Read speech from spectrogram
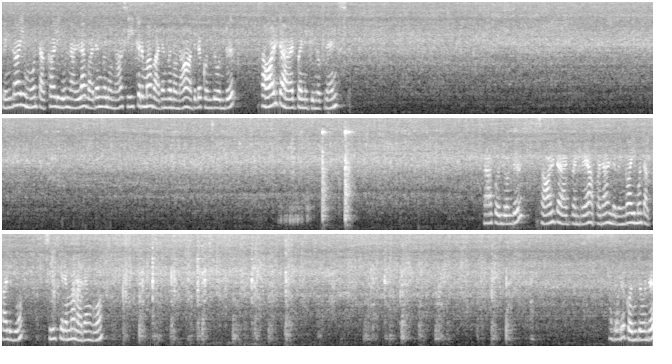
வெங்காயமும் தக்காளியும் நல்லா வதங்கணும்னா சீக்கிரமாக வதங்கணும்னா அதில் கொஞ்சோண்டு சால்ட் ஆட் பண்ணிக்கோங்க ஃப்ரெண்ட்ஸ் நான் கொஞ்சோண்டு சால்ட் ஆட் பண்ணுறேன் அப்போ தான் இந்த வெங்காயமும் தக்காளியும் சீக்கிரமாக வதங்கும். அதோட கொஞ்சோண்டு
